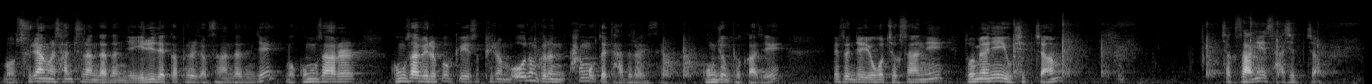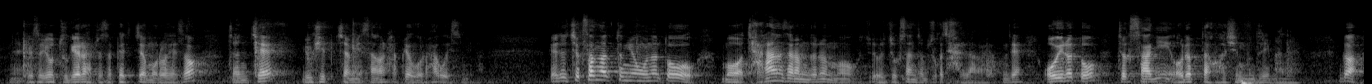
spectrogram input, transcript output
뭐 수량을 산출한다든지 일위 대가표를 작성한다든지 뭐 공사를 공사비를 뽑기 위해서 필요한 모든 그런 항목들이 다 들어있어요. 공정표까지. 그래서 이제 요거 적산이 도면이 60점, 적산이 40점. 그래서 요 두 개를 합쳐서 100점으로 해서 전체 60점 이상을 합격으로 하고 있습니다. 그래서 적산 같은 경우는 또 뭐 잘하는 사람들은 뭐 적산 점수가 잘 나와요. 근데 오히려 또 적산이 어렵다고 하시는 분들이 많아요. 그러니까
